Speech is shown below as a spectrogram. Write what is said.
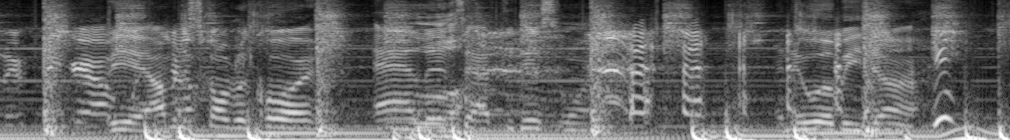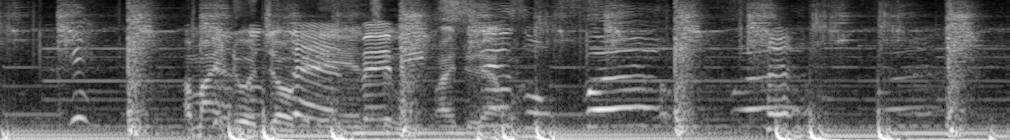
trying to figure out. But yeah, I'm just gonna record ad libs after this one, and then we'll be done. I might do a joke at the end too. Might do that one.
